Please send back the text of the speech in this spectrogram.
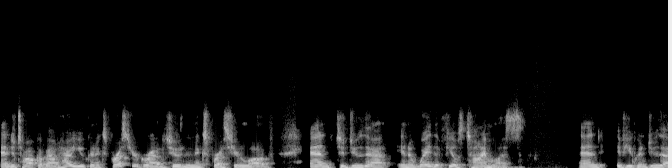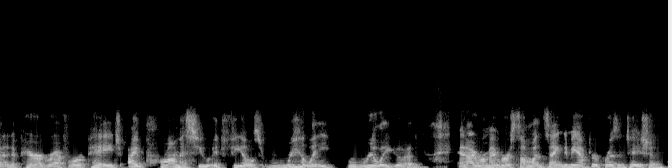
and to talk about how you can express your gratitude and express your love. And to do that in a way that feels timeless. And if you can do that in a paragraph or a page, I promise you it feels really, really good. And I remember someone saying to me after a presentation,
